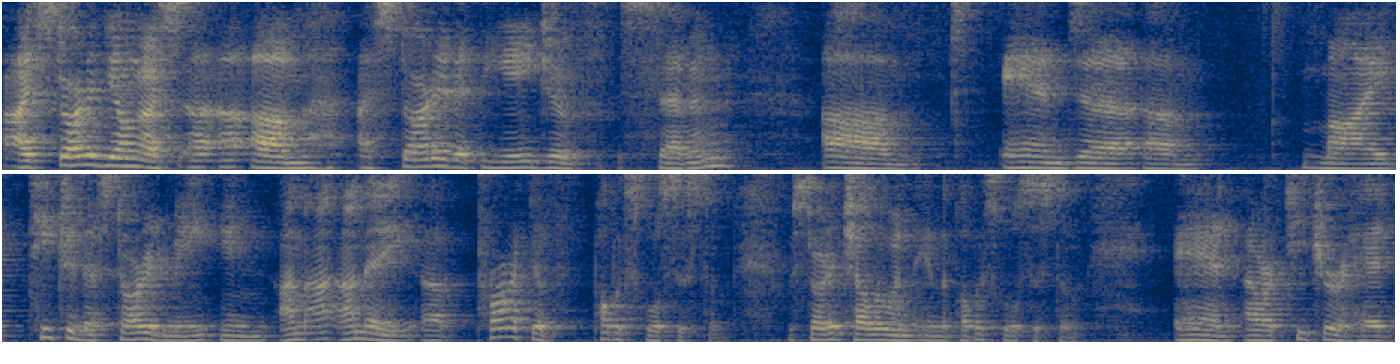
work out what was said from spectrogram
I started young. I, uh, uh, um, I started at the age of seven, um, and uh, um, my teacher that started me in I'm I'm a, a, product of public school system. We started cello in, in the public school system, and our teacher had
